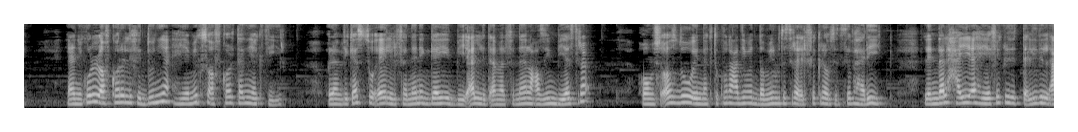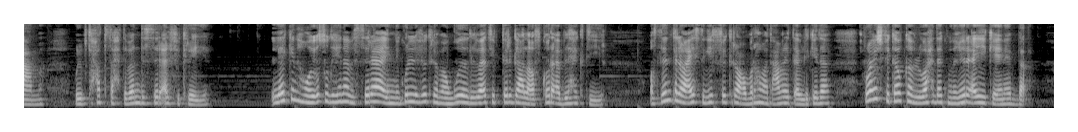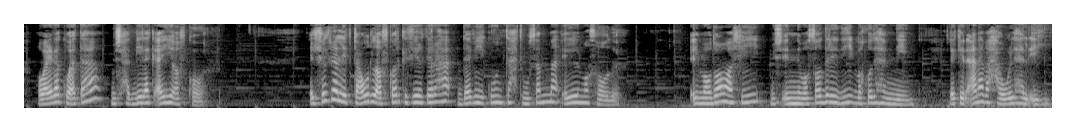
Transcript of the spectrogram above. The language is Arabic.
يعني كل الأفكار اللي في الدنيا هي ميكس أفكار تانية كتير. ولما بيكاسو قال الفنان الجيد بيقلد أما الفنان العظيم بيسرق هو مش قصده إنك تكون عديم الضمير وتسرق الفكرة وتنسبها ليك لأن ده الحقيقة هي فكرة التقليد الأعمى. واللي بتحط تحت بند السرقة الفكرية. لكن هو يقصد هنا بالسرقة إن كل فكرة موجودة دلوقتي بترجع لأفكار قبلها كتير. أصل أنت لو عايز تجيب فكرة عمرها ما اتعملت قبل كده روح عيش في كوكب لوحدك من غير أي كائنات بقى. ووعدك وقتها مش هتجيلك أي أفكار. الفكرة اللي بتعود لأفكار كتير غيرها ده بيكون تحت مسمى المصادر. الموضوع ما فيه مش إن مصادري دي باخدها منين لكن أنا بحولها لإيه.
